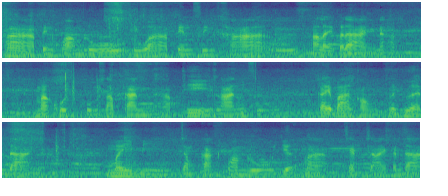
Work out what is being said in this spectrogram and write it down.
ค่าเป็นความรู้หรือว่าเป็นสินค้าหรืออะไรก็ได้นะครับ มาขุดขุมทรัพย์กันนะครับ ที่ร้านหนังสือใกล้บ้านของเพื่อนๆได้นะครับ ไม่มีจำกัดความรู้เยอะมากแจกจ่ายกันได้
